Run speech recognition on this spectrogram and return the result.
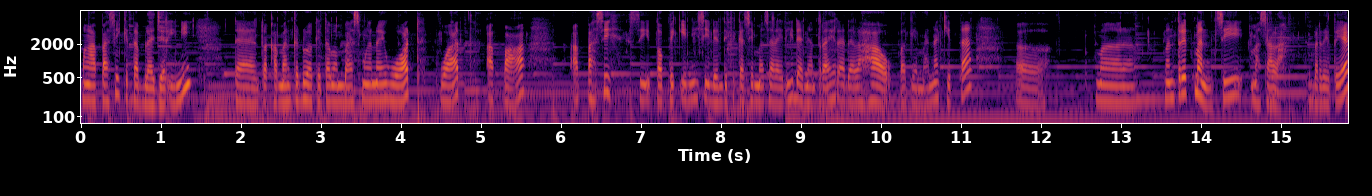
Mengapa sih kita belajar ini? Dan rekaman kedua kita membahas mengenai what What, apa apa sih si topik ini si identifikasi masalah ini dan yang terakhir adalah how. Bagaimana kita uh, mentreatment si masalah seperti itu ya.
